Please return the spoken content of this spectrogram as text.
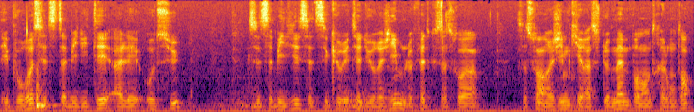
Et pour eux, cette stabilité allait au-dessus. Cette stabilité, cette sécurité du régime, le fait que ça soit, ça soit un régime qui reste le même pendant très longtemps,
